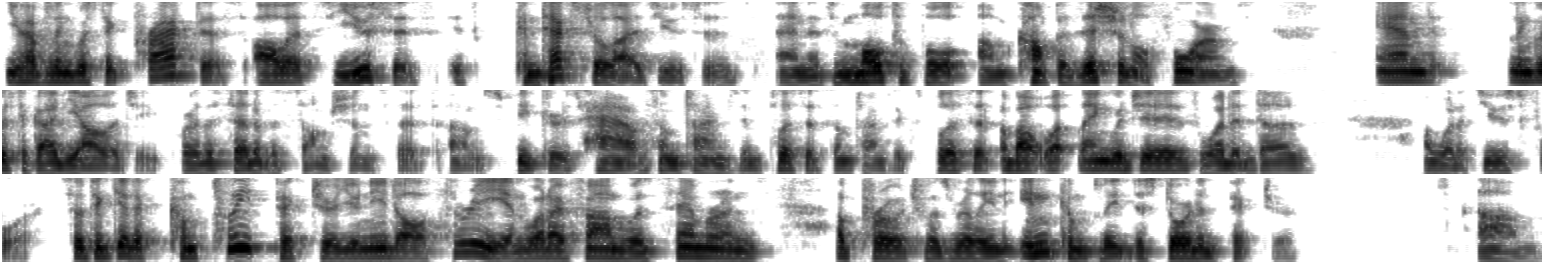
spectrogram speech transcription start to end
You have linguistic practice, all its uses, its contextualized uses, and its multiple um, compositional forms. And linguistic ideology, or the set of assumptions that um, speakers have, sometimes implicit, sometimes explicit, about what language is, what it does, and what it's used for. So to get a complete picture, you need all three. And what I found was Samarin's approach was really an incomplete, distorted picture. Um,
